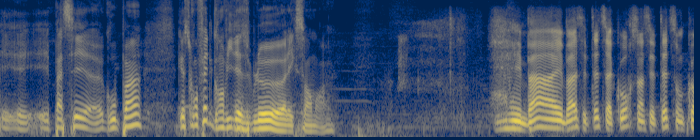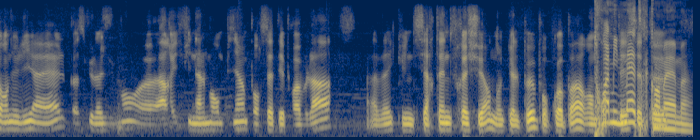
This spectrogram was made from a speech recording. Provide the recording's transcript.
est passé euh, groupe 1. Qu'est-ce qu'on fait de Grand Villesse Bleu, Alexandre? Eh bah, eh bah, c'est peut-être sa course, hein, c'est peut-être son cornulier à elle, parce que la jument euh, arrive finalement bien pour cette épreuve-là, avec une certaine fraîcheur, donc elle peut, pourquoi pas, remporter 3000 mètres cette, quand euh, même.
